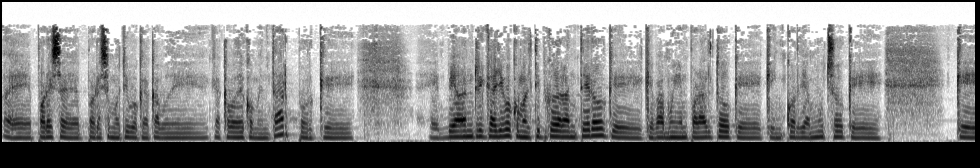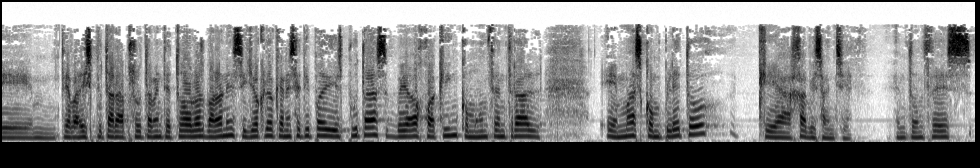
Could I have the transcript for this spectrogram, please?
eh, por, ese, por ese motivo que acabo de, que acabo de comentar, porque eh, veo a Enrique Gallego como el típico delantero que, va muy bien por alto, que, que incordia mucho, que, que mm, te va a disputar absolutamente todos los balones y yo creo que en ese tipo de disputas veo a Joaquín como un central eh, más completo que a Javi Sánchez. Entonces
